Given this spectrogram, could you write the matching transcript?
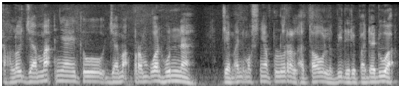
Kalau jamaknya itu jamak perempuan hunna. Jamak ini maksudnya plural atau lebih daripada dua.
